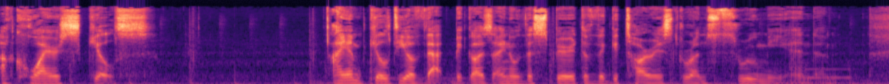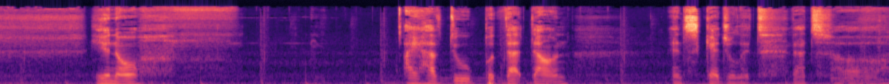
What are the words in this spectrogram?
acquire skills. I am guilty of that because I know the spirit of the guitarist runs through me, and um, you know, I have to put that down and schedule it. That's uh,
